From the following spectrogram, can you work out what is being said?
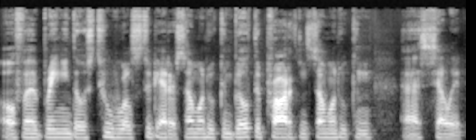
of uh, bringing those two worlds together: someone who can build the product and someone who can uh, sell it.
